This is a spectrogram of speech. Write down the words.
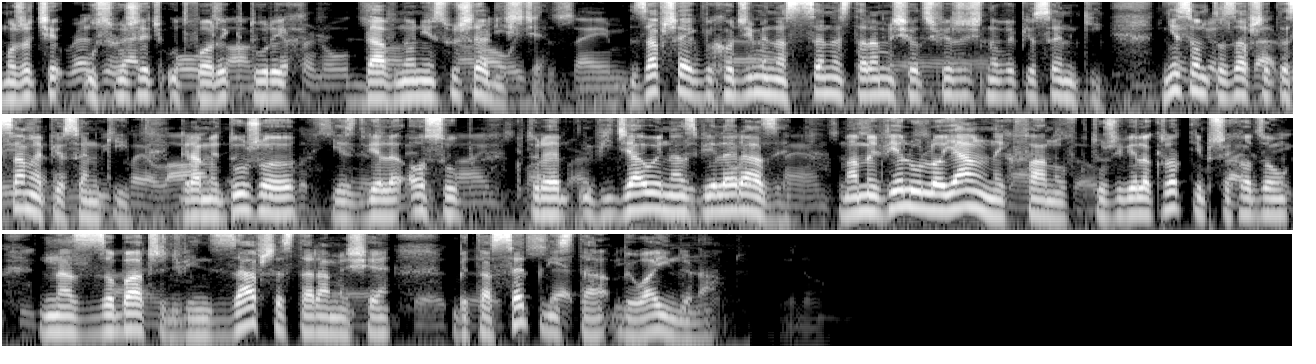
możecie usłyszeć utwory, których dawno nie słyszeliście. Zawsze jak wychodzimy na scenę, staramy się odświeżyć nowe piosenki. Nie są to zawsze te same piosenki. Gramy dużo, jest wiele osób, które widziały nas wiele razy. Mamy wielu lojalnych fanów, którzy wielokrotnie przychodzą nas zobaczyć, więc zawsze staramy się, by ta setlista była inna.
